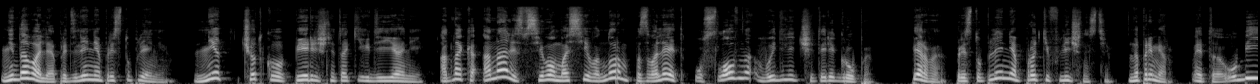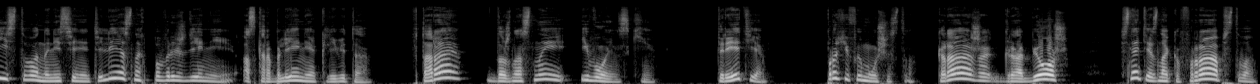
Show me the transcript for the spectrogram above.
не давали определения преступления. Нет четкого перечня таких деяний. Однако анализ всего массива норм позволяет условно выделить четыре группы. Первое. Преступление против личности. Например, это убийство, нанесение телесных повреждений, оскорбление, клевета. Вторая – должностные и воинские. Третье – против имущества. Кража, грабеж, снятие знаков рабства,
